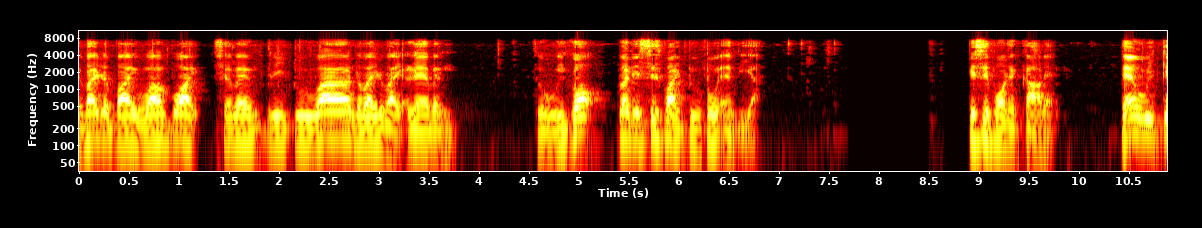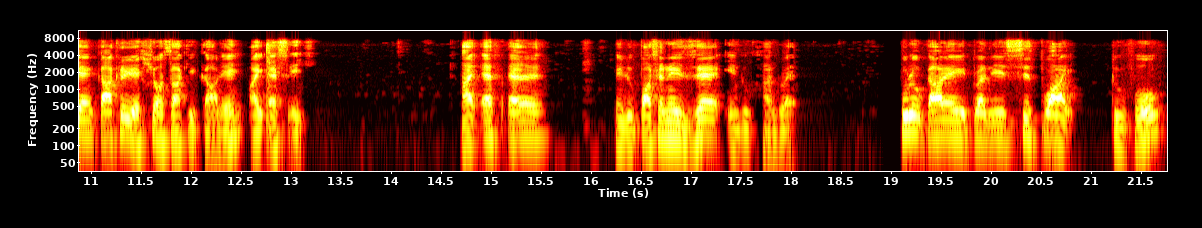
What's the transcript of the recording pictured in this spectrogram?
divided by 1.7321 divided by 11. So we got 26.24 ampere. This is for the current. Then we can calculate a short circuit current, ISH. IFL into percentage Z into 100. Full current 26.24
